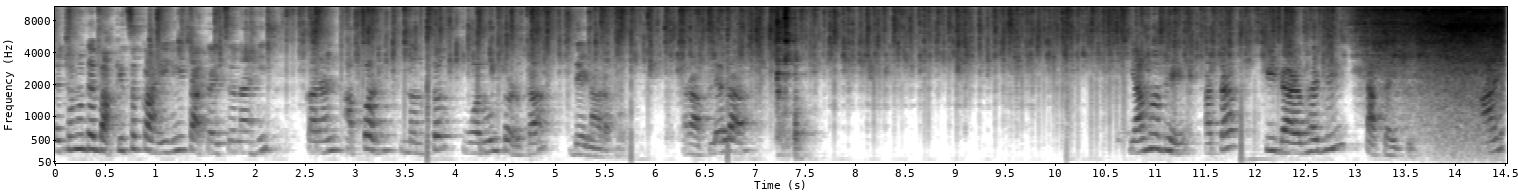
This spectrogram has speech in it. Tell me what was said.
त्याच्यामध्ये बाकीचं काहीही टाकायचं नाही कारण आपण नंतर वरून तडका देणार आहोत. तर आपल्याला यामध्ये आता ही डाळभाजी टाकायची आणि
